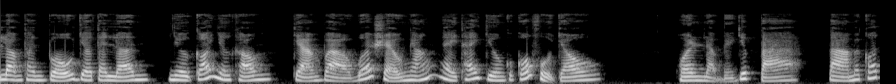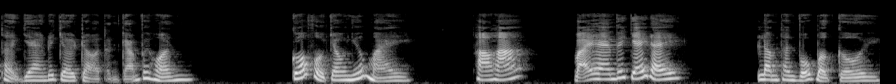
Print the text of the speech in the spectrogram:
Lâm Thành Vũ giơ tay lên, như có như không, chạm vào vết sẹo ngắn ngay thái dương của Cố Phù Châu. Huynh làm việc giúp ta, ta mới có thời gian để chơi trò tình cảm với Huynh. Cố Phù Châu nhớ mày. Thật hả? Vậy em viết giấy đi. Lâm Thanh Vũ bật cười.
